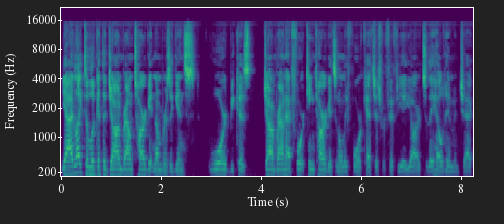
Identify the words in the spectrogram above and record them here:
yeah, I'd like to look at the John Brown target numbers against Ward because John Brown had 14 targets and only four catches for 58 yards, so they held him in check.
